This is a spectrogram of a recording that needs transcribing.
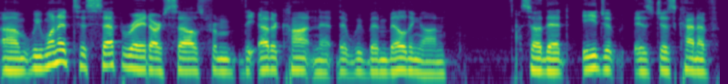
Um, we wanted to separate ourselves from the other continent that we've been building on, so that Egypt is just kind of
